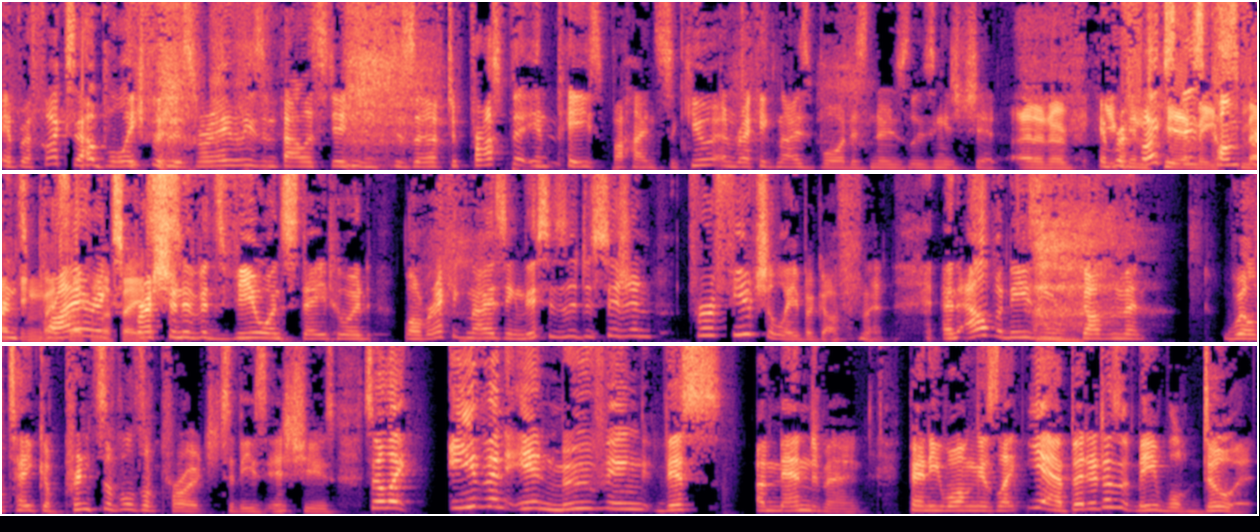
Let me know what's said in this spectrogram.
It reflects our belief that Israelis and Palestinians deserve to prosper in peace behind secure and recognized borders. News losing his shit. I don't know if It reflects this conference prior expression face. of its view on statehood while recognizing this is a decision for a future Labour government. An Albanese government will take a principles approach to these issues. So, like, even in moving this amendment, Penny Wong is like, yeah, but it doesn't mean we'll do it.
